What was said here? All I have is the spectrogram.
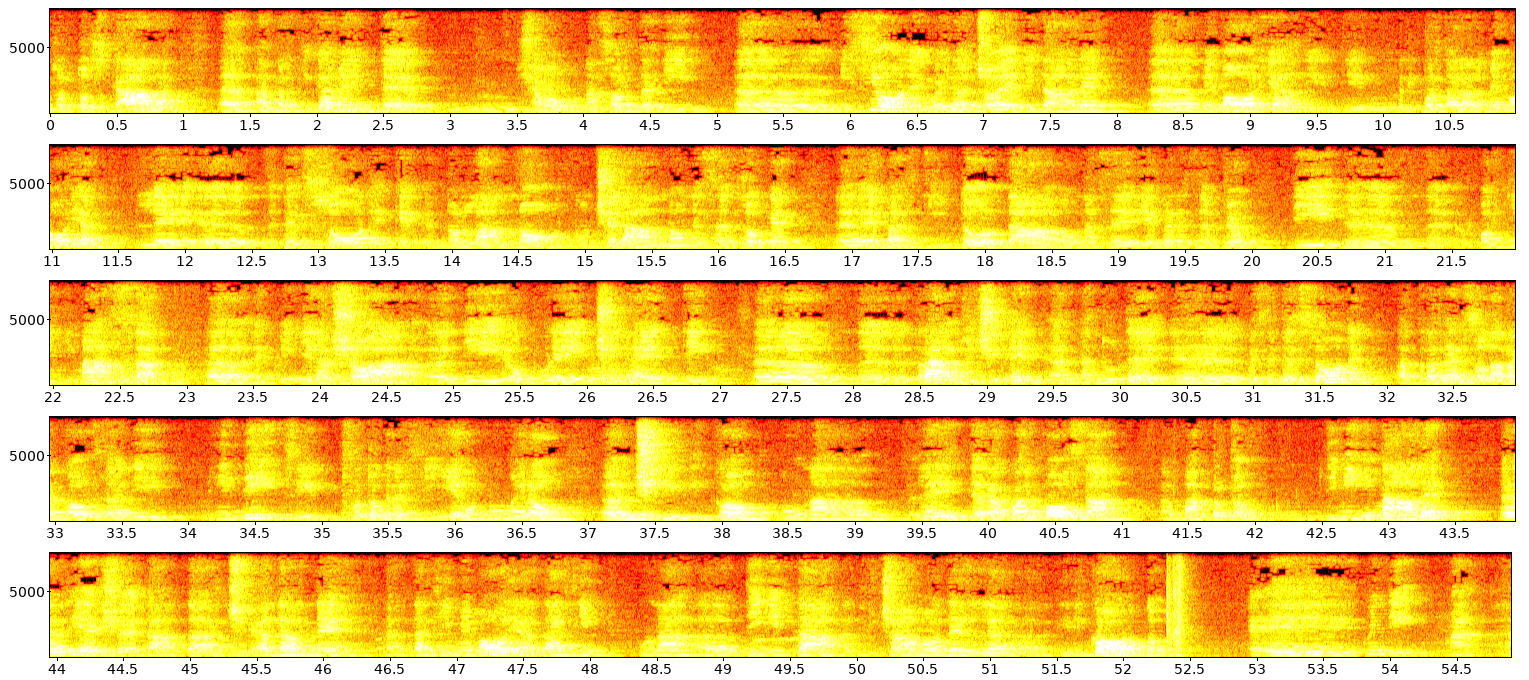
sottoscala, eh, ha praticamente mh, mm, diciamo, una sorta di eh, missione, quella cioè di dare eh, memoria, di, di, riportare alla memoria le persone che non, non ce l'hanno, nel senso che è partito da una serie per esempio di ehm, morti di massa eh, e quindi la Shoah, eh, di, oppure incidenti eh, tragici e a, a tutte eh, queste persone attraverso la raccolta di indizi, fotografie, un numero eh, civico, una lettera, qualcosa eh, ma proprio di minimale, riesce a, darci, a darne dargli memoria, a dargli una uh, dignità diciamo, del, ricordo. E quindi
